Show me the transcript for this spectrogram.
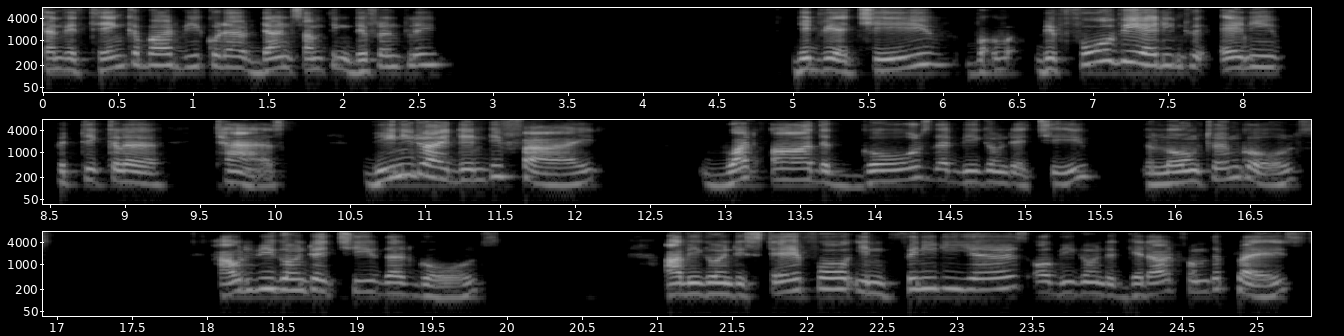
Can we think about we could have done something differently? Did we achieve? Before we head into any particular task, we need to identify what are the goals that we're going to achieve, the long-term goals. How are we going to achieve that goals? Are we going to stay for infinity years or are we going to get out from the place?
